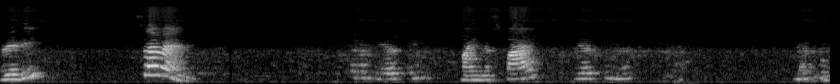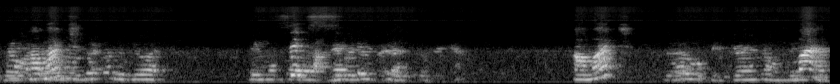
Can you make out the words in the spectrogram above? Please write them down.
Ready? Seven. Minus five. How much? Six. How much? One.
